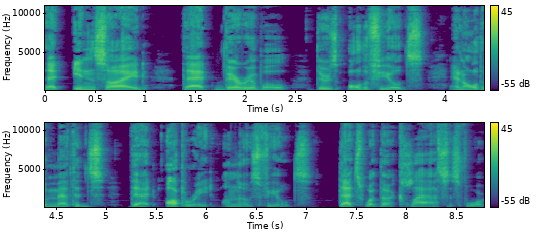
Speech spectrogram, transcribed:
That inside that variable, there's all the fields and all the methods that operate on those fields. That's what the class is for.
